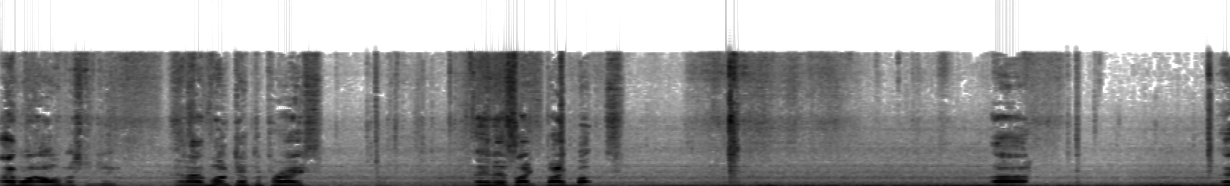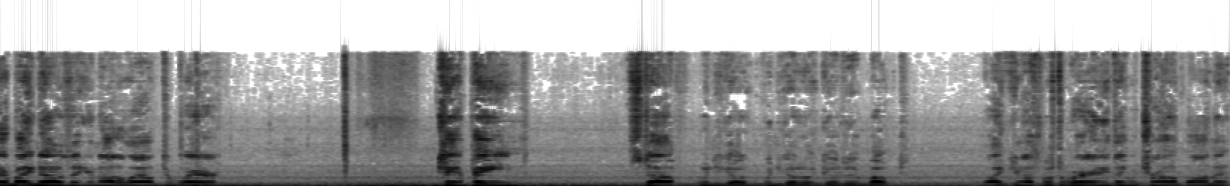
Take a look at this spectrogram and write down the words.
I want all of us to do. And I looked up the price and it's like five bucks. Uh, everybody knows that you're not allowed to wear campaign stuff when you go when you go to go to a boat. Like you're not supposed to wear anything with Trump on it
